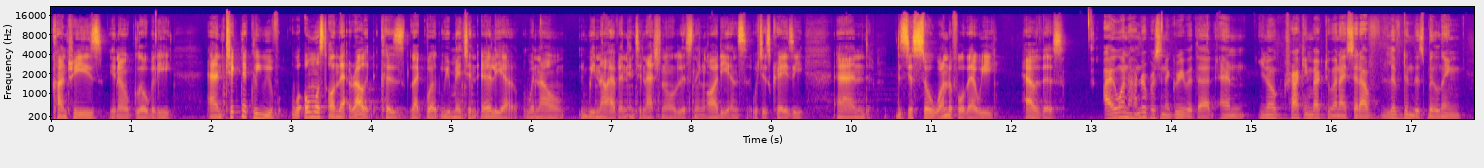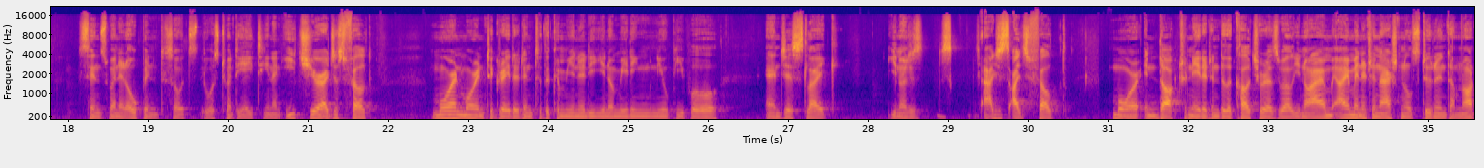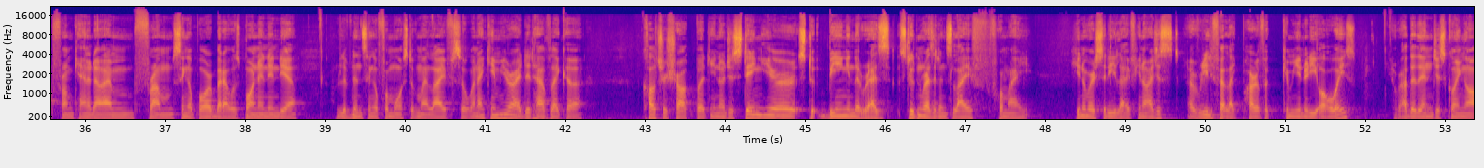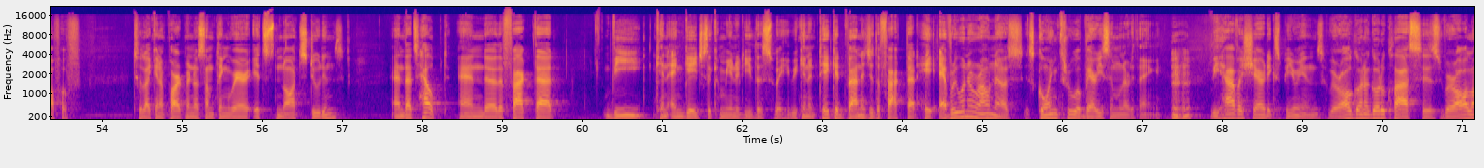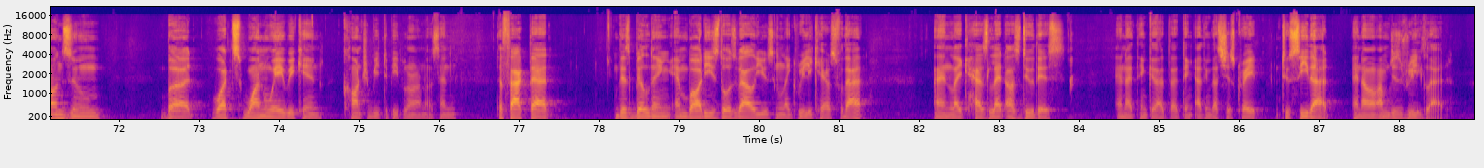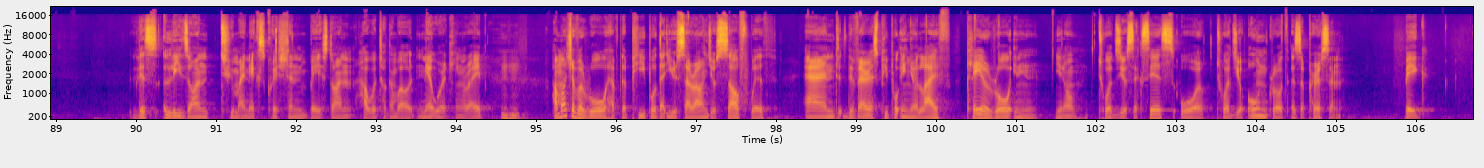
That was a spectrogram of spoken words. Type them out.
countries, you know, globally. And technically, we've, we're almost on that route because, like what we mentioned earlier, we now we now have an international listening audience, which is crazy, and it's just so wonderful that we have this. I 100% agree with that. And, you know, tracking back to when I said I've lived in this building since when it opened, so it was 2018. And each year I just felt more and more integrated into the community, you know, meeting new people and just like, you know, just, just I just, I just felt more indoctrinated into the culture as well. You know, I'm, I'm an international student. I'm not from Canada. I'm from Singapore, but I was born in India. I've lived in Singapore most of my life. So when I came here, I did have like a, culture shock, but you know, just staying here, stu- being in the res student residence life for my university life, you know, I just I really felt like part of a community always, rather than just going off of to like an apartment or something where it's not students, and that's helped. And uh, the fact that we can engage the community this way, we can take advantage of the fact that hey, everyone around us is going through a very similar thing. Mm-hmm. We have a shared experience. We're all gonna go to classes. We're all on Zoom but what's one way we can contribute to people around us? And the fact that this building embodies those values and like really cares for that and like has let us do this and i think that i think i think that's just great to see that and i'm just really glad. This leads on to my next question based on how we're talking about networking right? Mm-hmm. how much of a role have the people that you surround yourself with and the various people in your life play a role in you know, towards your success or towards your own growth as a person? Big.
